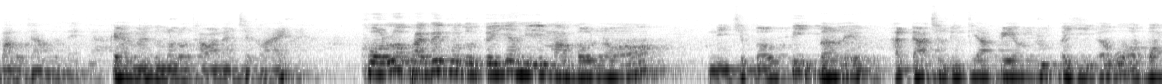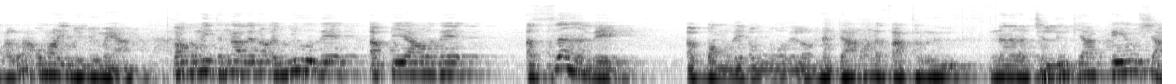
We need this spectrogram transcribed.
ba lô trang rồi nè. Kèm mà tôi mà lô tháo anh em chèk lại ခိလာဘကန်လက်ကိုစပယ်လိုက်တာဘာလို့ကြောင်းလဲနဲ့ကဲမန်သူမလို့ထားဝနဲ့ချက်ခိုင်းခေါ်လို့ဖိုင်ဘေကိုတို့ကရဟိမှာဘောနော်နိချဘောပိဘန်လေဟဒါချလူတျာကေယံဒုအယီအဝအပေါင်းအလားအမလေးမြူးမြူးမယာကောကမိတငါလည်းနော်အညူတဲ့အပြောင်းတဲ့အစန့်တဲ့အပေါင်းတဲ့အဝတဲ့လို့နဒါမနသထရနာချလူတျာကေယံရှာ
